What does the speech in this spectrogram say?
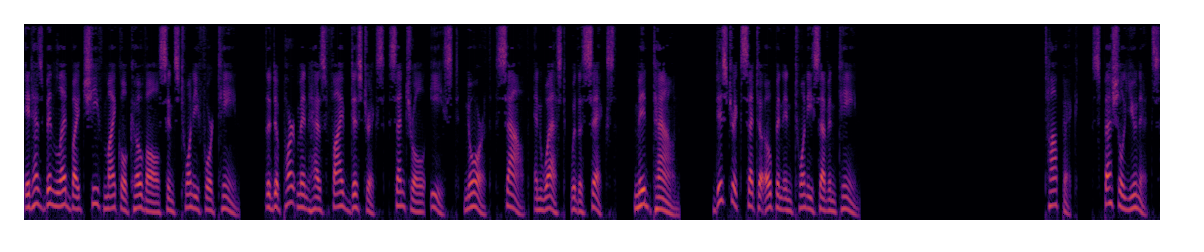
It has been led by Chief Michael Koval since 2014. The department has five districts, Central, East, North, South, and West, with a sixth, Midtown, district set to open in 2017. Special units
